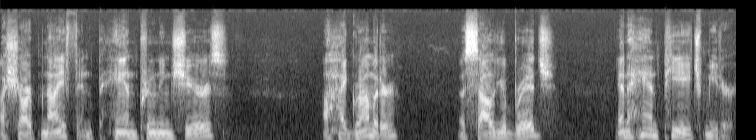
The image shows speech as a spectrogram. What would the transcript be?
a sharp knife and hand pruning shears, a hygrometer, a SoluBridge, and a hand pH meter.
